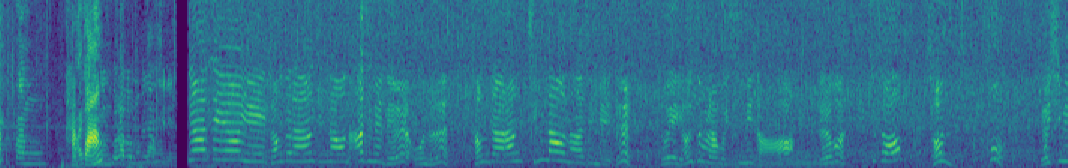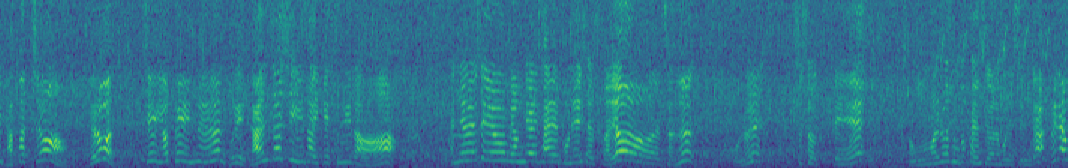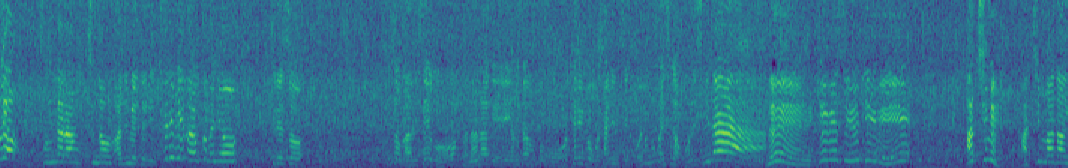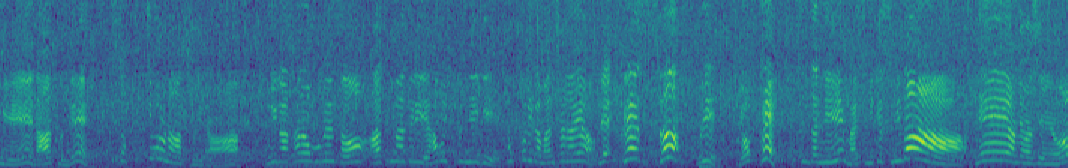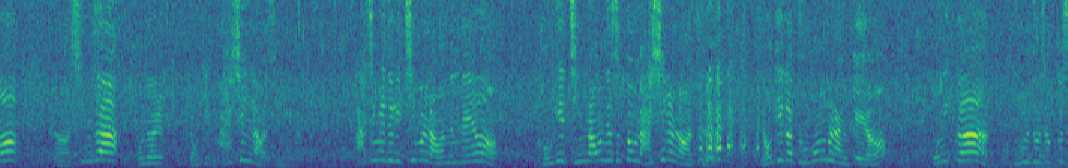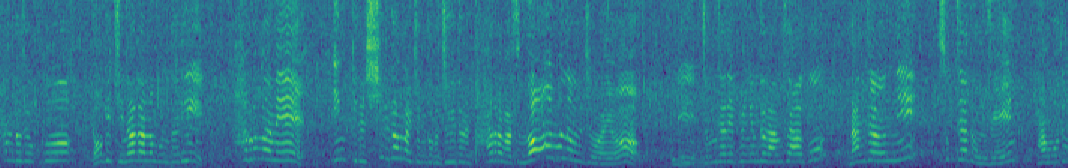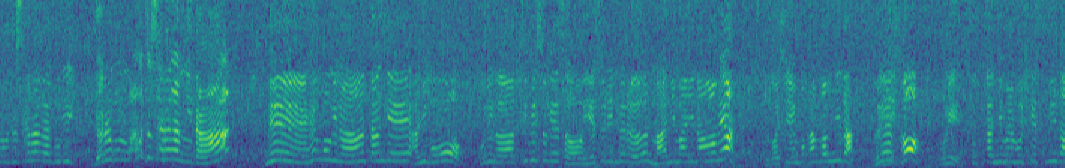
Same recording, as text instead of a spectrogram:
닭빵. 화장실이. 안녕하세요. 예, 정자랑 집 나온 아줌매들. 오늘 정자랑 집 나온 아줌매들 노예 연습을 하고 있습니다. 여러분, 추석 전, 후 열심히 바빴죠? 여러분, 제 옆에 있는 우리 난자 씨 인사 있겠습니다. 안녕하세요. 명절 잘 보내셨어요? 저는 오늘 추석 때 정말로 행복한 시간을 보냈습니다. 왜냐고요? 정자랑 집 나온 아줌매들이 텔레비에 나왔거든요. 그래서 추석 안 세고 편안하게 영상 보고 텔레비 보고 사진 찍고 행복한 시간 보냈습니다. 네, KBS 1TV 아침에 아침마당에 나왔는데 추석 특집으로 나왔습니다. 우리가 살아오면서 아줌마들이 하고 싶은 얘기, 속풀이가 많잖아요. 네. 그래서 우리 옆에 순자님 말씀 있겠습니다. 네, 안녕하세요. 어, 신자 오늘 여기 마실 나왔습니다. 아줌매들이 집을 나왔는데요. 거기에 집 나온 데서 또 마실을 나왔어요. 여기가 도봉구랑께요. 보니까 물도 좋고 산도 좋고 여기 지나가는 분들이 하루 만에 인기를 실감할 정도로 저희들을 다 알아봐서 너무너무 좋아요. 정자 대표님도 감사하고 난자 언니, 숙자 동생 다 모두 모두 사랑하고 우리 여러분 모두 사랑합니다. 네, 행복이란 딴게 아니고 우리가 TV 속에서 예술인들은 많이 많이 나오면 그것이 행복한 겁니다. 그래서 우리 숙자님을 모시겠습니다.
